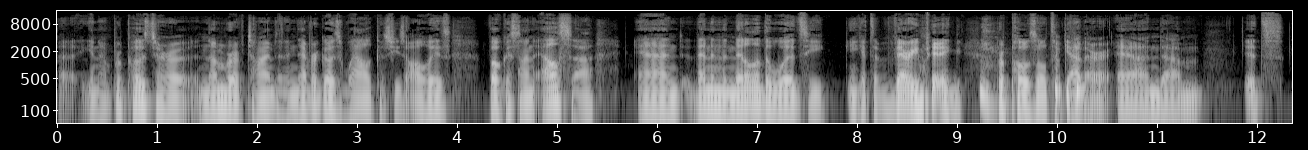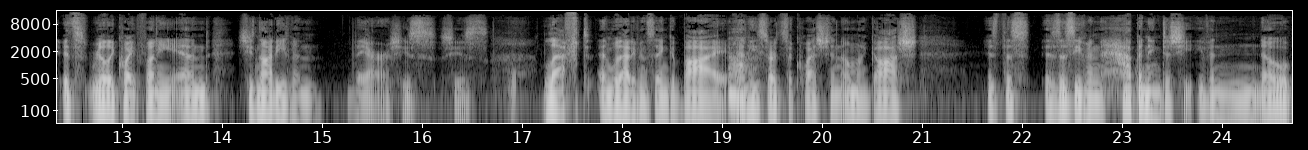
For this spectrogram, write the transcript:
uh, you know proposed to her a number of times, and it never goes well because she's always focused on Elsa, and then in the middle of the woods he he gets a very big proposal together, and um, it's it's really quite funny. And she's not even there. She's she's left and without even saying goodbye. And he starts to question oh my gosh is this is this even happening? Does she even know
